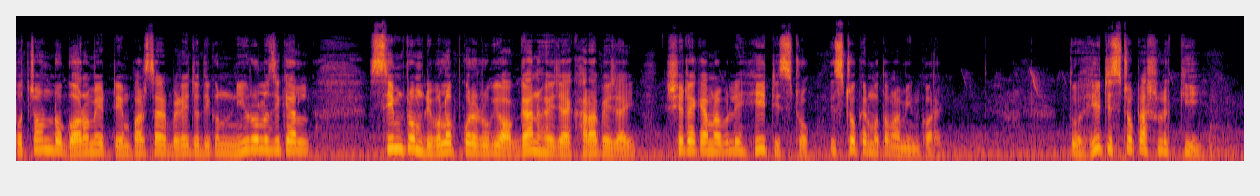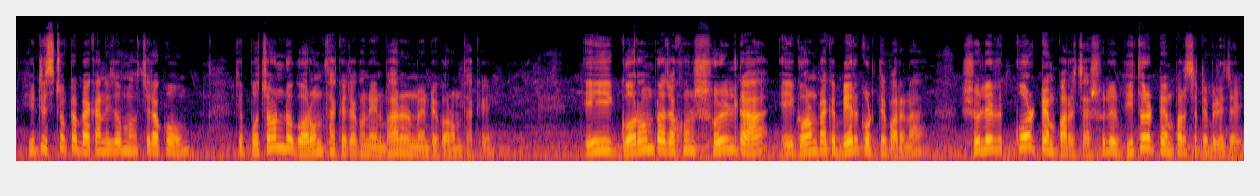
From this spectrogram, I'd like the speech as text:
প্রচণ্ড গরমে টেম্পারেচার বেড়ে, যদি কোনো নিউরোলজিক্যাল সিমটম ডেভেলপ করে রোগী অজ্ঞান হয়ে যায়, খারাপ হয়ে যায়, সেটাকে আমরা বলি হিট স্ট্রোক। স্ট্রোকের মতো আমরা মিন করে। তো হিট স্ট্রোকটা আসলে কি? হিট স্ট্রোকটা মেকানিজম হচ্ছে এরকম যে প্রচণ্ড গরম থাকে যখন এনভায়রনমেন্টে গরম থাকে, এই গরমটা যখন শরীরটা, এই গরমটাকে বের করতে পারে না, শরীরের কোর টেম্পারেচার শরীরের ভিতরের টেম্পারেচারটা বেড়ে যায়।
